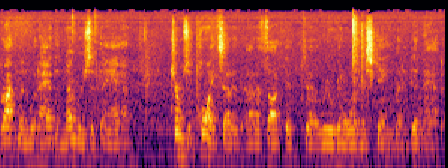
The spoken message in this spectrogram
Brockman would have had the numbers that they had, in terms of points, I'd have, I'd have thought that uh, we were gonna win this game, but it didn't happen.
